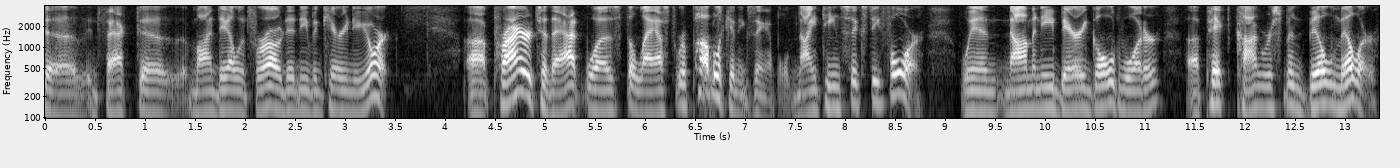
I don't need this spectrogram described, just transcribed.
Uh, in fact, uh, Mondale and Ferraro didn't even carry New York. Uh, prior to that was the last Republican example, 1964, when nominee Barry Goldwater uh, picked Congressman Bill Miller,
